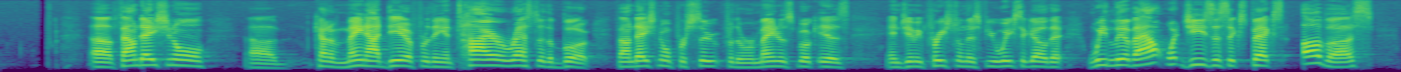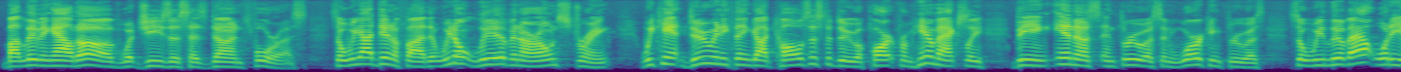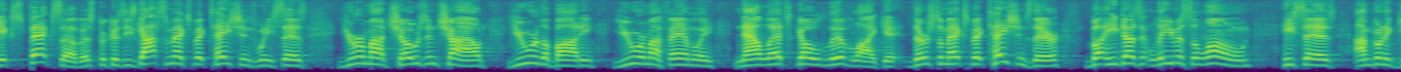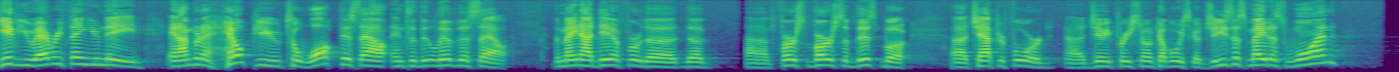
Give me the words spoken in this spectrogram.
Uh, foundational. Uh, kind of main idea for the entire rest of the book, foundational pursuit for the remainder of this book is, and Jimmy preached on this a few weeks ago, that we live out what Jesus expects of us by living out of what Jesus has done for us. So we identify that we don't live in our own strength. We can't do anything God calls us to do apart from Him actually being in us and through us and working through us. So we live out what He expects of us because He's got some expectations when He says, You're my chosen child, you are the body, you are my family, now let's go live like it. There's some expectations there, but He doesn't leave us alone. He says, I'm going to give you everything you need, and I'm going to help you to walk this out and to live this out. The main idea for the, the uh, first verse of this book, uh, chapter 4, uh, Jimmy preached on a couple weeks ago. Jesus made us one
